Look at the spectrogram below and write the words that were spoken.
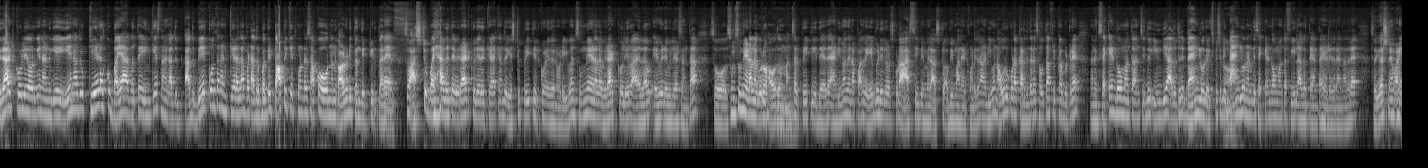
ವಿರಾಟ್ ಕೊಹ್ಲಿ ಅವ್ರಿಗೆ ನನಗೆ ಏನಾದರೂ ಕೇಳೋಕ್ಕೂ ಭಯ ಆಗುತ್ತೆ. ಇನ್ ಕೇಸ್ ನನಗೆ ಅದು ಅದು ಬೇಕು ಅಂತ ನಾನು ಕೇಳಲ್ಲ ಬಟ್ ಅದ್ರ ಬಗ್ಗೆ ಟಾಪಿಕ್ ಎತ್ಕೊಂಡ್ರೆ ಸಾಕು ಅವ್ರು ನನಗೆ ಆಲ್ರೆಡಿ ತಂದು ಇಟ್ಟಿರ್ತಾರೆ ಸೊ ಅಷ್ಟು ಭಯ ಆಗುತ್ತೆ ವಿರಾಟ್ ಕೊಹ್ಲಿ ಅವ್ರಿಗೆ ಕೇಳಕ್ಕೆ. ಅಂದ್ರೆ ಎಷ್ಟು ಪ್ರೀತಿ ಇಟ್ಕೊಂಡಿದ್ದಾರೆ ಇದೆ ನೋಡಿ ಇವನ್ ಸುಮ್ಮನೆ ಹೇಳಲ್ಲ ವಿರಾಟ್ ಕೊಹ್ಲಿ ಇರೋ I love A V de Villiers ಅಂತ. ಸೊ ಸುಮ್ ಸುಮ್ಮನೆ ಹೇಳಲ್ಲ ಗುರು ಅವ್ರದ್ದು ಮನಸ್ಸಲ್ಲಿ ಪ್ರೀತಿ ಇದೆ. ಇದೆ ಆ್ಯಂಡ್ ಇನ್ನೊಂದೇನಪ್ಪ ಅಂದರೆ ಎ ಬಿ ಕೂಡ ಆರ್ ಸಿ ಬಿ ಮೇಲೆ ಅಷ್ಟು ಅಭಿಮಾನ ಇಟ್ಕೊಂಡಿದ್ದಾರೆ. ಆ್ಯಂಡ್ ಇವನ್ ಅವರು ಕೂಡ ಕರೆದಿದ್ದಾರೆ. ಸೌತ್ ಆಫ್ರಿಕಾ ಬಿಟ್ಟರೆ ನನಗೆ ಸೆಕೆಂಡ್ ಹೋಮ್ ಅಂತ ಅನ್ಸಿದ್ದು ಇಂಡಿಯಾ ಅದ್ರ ಜೊತೆ ಬ್ಯಾಂಗ್ಳೂರು ಎಸ್ಪೆಷಲಿ ಬ್ಯಾಂಗ್ಳೂರು ನನಗೆ ಸೆಕೆಂಡ್ ಹೋಮ್ ಅಂತ ಫೀಲ್ ಆಗುತ್ತೆ ಅಂತ ಹೇಳಿದ್ದಾರೆ. ಅಂತಂದರೆ ಸೊ ಯೋಚನೆ ಮಾಡಿ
